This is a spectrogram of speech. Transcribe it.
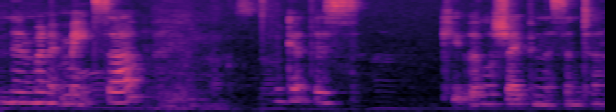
And then when it meets up, you get this cute little shape in the center.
